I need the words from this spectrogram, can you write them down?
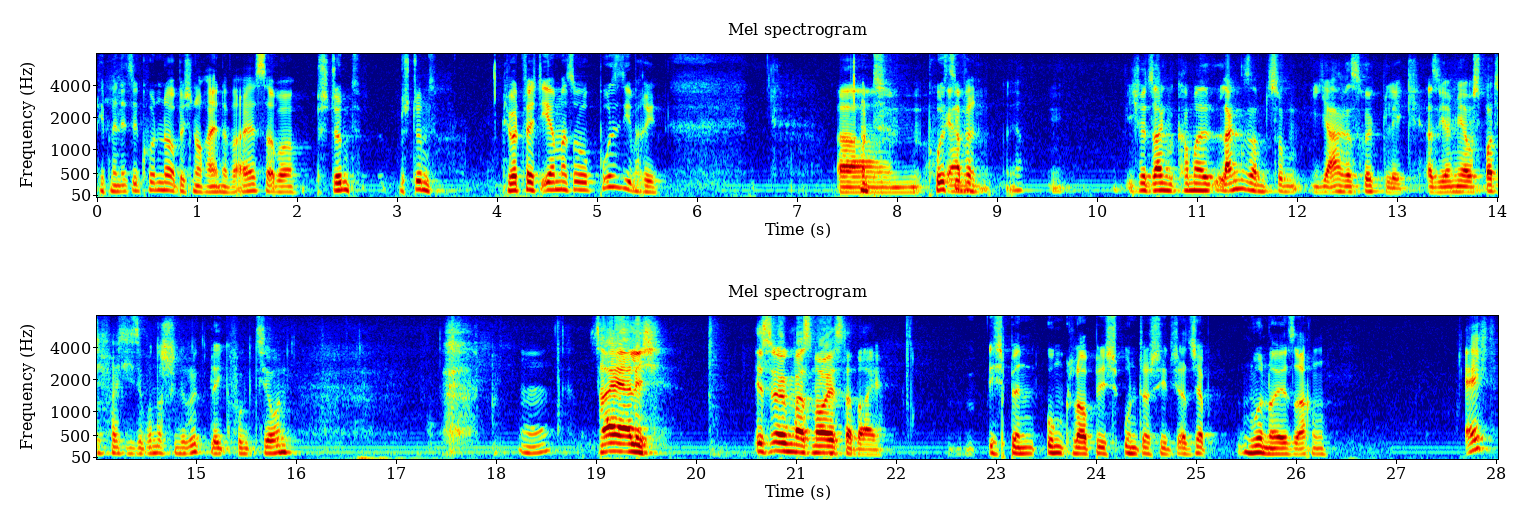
Gib mir eine Sekunde, ob ich noch eine weiß, aber bestimmt, bestimmt. Ich würde vielleicht eher mal so positiver reden. Ähm, positiver, ja, ja ich würde sagen, wir kommen mal langsam zum Jahresrückblick. Also wir haben ja auf Spotify diese wunderschöne Rückblickfunktion. Mhm. Sei ehrlich, ist irgendwas Neues dabei? Ich bin unglaublich unterschiedlich. Also ich habe nur neue Sachen. Echt?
